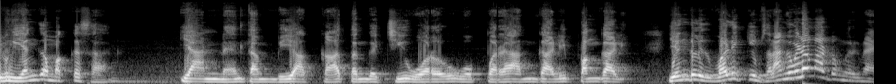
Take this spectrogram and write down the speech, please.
இவங்க எங்கள் மக்கள் சார்? அண்ணன் தம்பி அக்கா தங்கச்சி உறவு ஒப்பரை அங்காளி பங்காளி. எங்களுக்கு வலிக்கும் சார். அங்கே விட மாட்டோங்க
